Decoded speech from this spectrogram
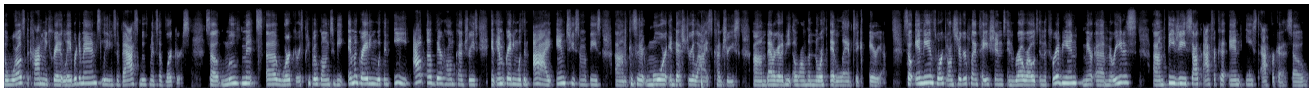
the world's economy created labor demands, leading to vast movements of workers. So, movements of workers, people are going to be immigrating with an E out of their home countries and immigrating with an I into some of these um, considered more industrialized countries um, that are going to be along the North Atlantic area. So, Indians worked on sugar plantations and railroads in the Caribbean, Mar- uh, Mauritius, um, Fiji, South Africa, and East Africa. So,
